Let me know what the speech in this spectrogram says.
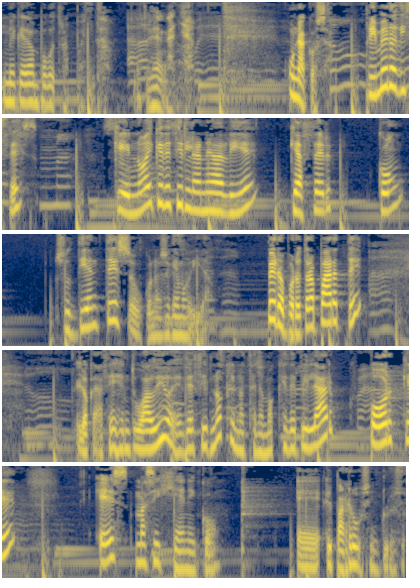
me queda un poco traspuesta, no te voy a engañar. Una cosa, primero dices que no hay que decirle a nadie qué hacer con sus dientes o con no sé qué movida. Pero por otra parte, lo que haces en tu audio es decirnos que nos tenemos que depilar porque es más higiénico. Eh, el parrus incluso.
